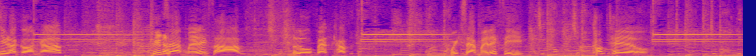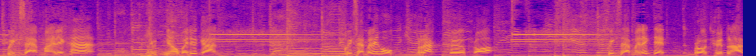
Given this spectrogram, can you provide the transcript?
จิรากรครับควิกแสบหมายเลขสาม low fat ครับควิกแสบหมายเลขสี่ cocktail ควิกแสบหมายเลขห้าหยุดเหงาไปด้วยกันควิกแสบหมายเลข6รักเธอเพราะ ควิกแสบหมายเลข 7 โปรดเถิดรัก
